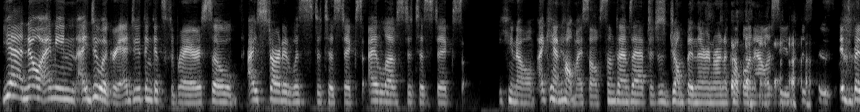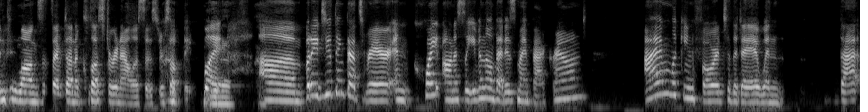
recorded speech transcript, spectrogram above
Yeah, no, I mean, I do agree. I do think it's rare. So I started with statistics. I love statistics you know, I can't help myself. Sometimes I have to just jump in there and run a couple analyses because it's been too long since I've done a cluster analysis or something. But yeah. um, but I do think that's rare. And quite honestly, even though that is my background, I'm looking forward to the day when that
